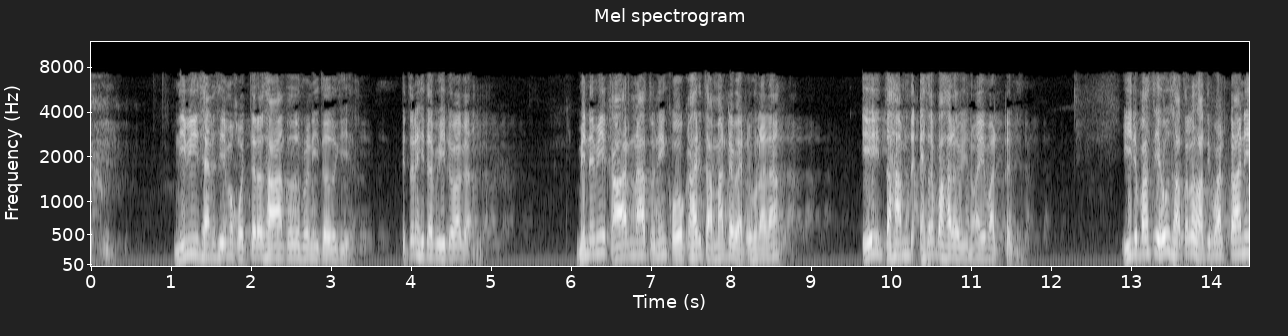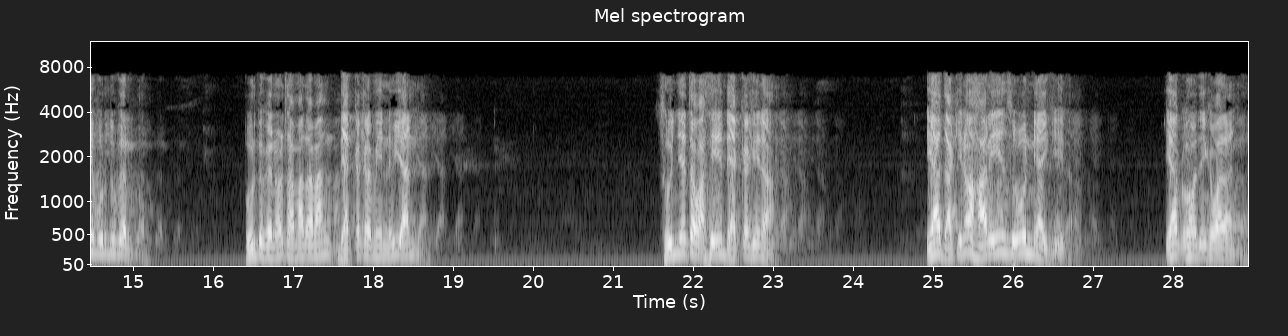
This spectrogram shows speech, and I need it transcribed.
නිවි සැනසීම කොච්චර සාන්තද ප්‍රනීතද කියලා. එතන හිත පිහිටවා ගන්න. මෙන්න මේ කාරණා තුනෙන් කෝක හරි Tamanට වැටුණා නම් ඒ තහම් ඇස පහළ වෙනවා ඒ මට්ටමේ. ඊට පස්සේ ඔහු සතර සතිපට්ඨානය පුරුදු කරනවා. පුරුදු කරනකොට තම තමන් දැක්ක ක්‍රමෙන් නෙවෙයි යන්නේ. ශුන්්‍යත වශයෙන් දැක්ක කෙනා. එයා දකිනවා හරියෙන් ශූන්‍යයි කියලා. එයා කොහොමද ඒක බලන්නේ?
